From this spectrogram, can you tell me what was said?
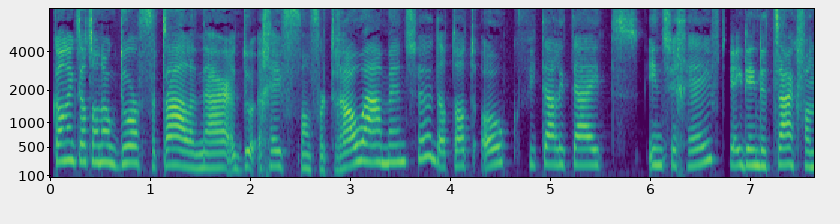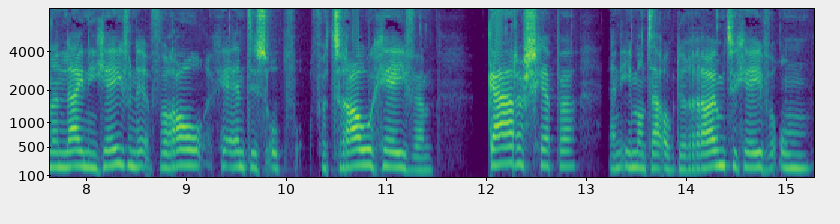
Kan ik dat dan ook doorvertalen naar het geven van vertrouwen aan mensen? Dat dat ook vitaliteit in zich heeft? Ja, ik denk de taak van een leidinggevende vooral geënt is op vertrouwen geven, kaders scheppen en iemand daar ook de ruimte geven om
